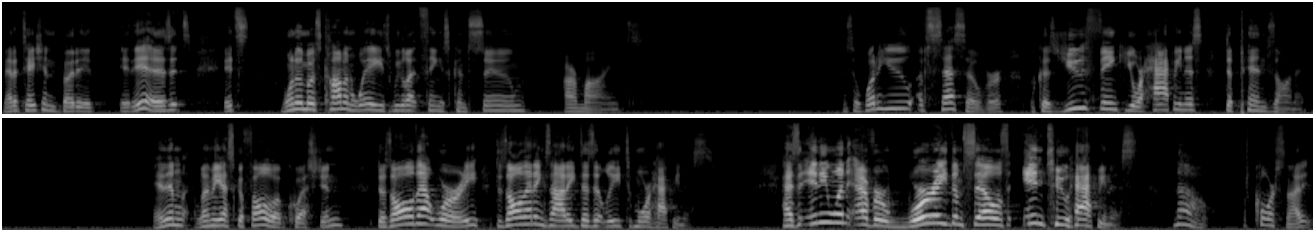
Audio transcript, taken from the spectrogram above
meditation, but it, it is. It's, it's one of the most common ways we let things consume our minds. And so, what do you obsess over because you think your happiness depends on it? And then let me ask a follow up question Does all that worry, does all that anxiety, does it lead to more happiness? Has anyone ever worried themselves into happiness? No, of course not. It,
